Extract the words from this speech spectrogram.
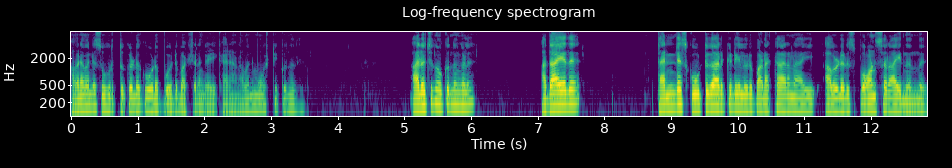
അവനവന്റെ സുഹൃത്തുക്കളുടെ കൂടെ പോയിട്ട് ഭക്ഷണം കഴിക്കാനാണ് അവൻ മോഷ്ടിക്കുന്നത്. ആലോചിച്ച് നോക്കും നിങ്ങൾ. അതായത് തന്റെ കൂട്ടുകാർക്കിടയിൽ ഒരു പണക്കാരനായി അവരുടെ ഒരു സ്പോൺസറായി നിന്ന്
